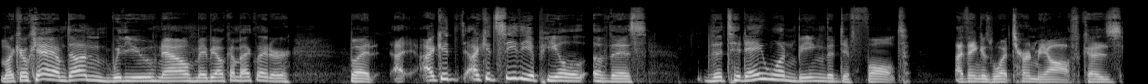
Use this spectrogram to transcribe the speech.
I'm like, okay, I'm done with you now. Maybe I'll come back later. But I, I could I could see the appeal of this. The today one being the default, I think, is what turned me off because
